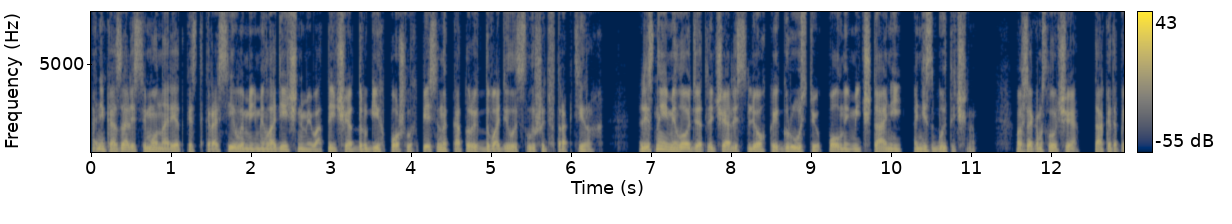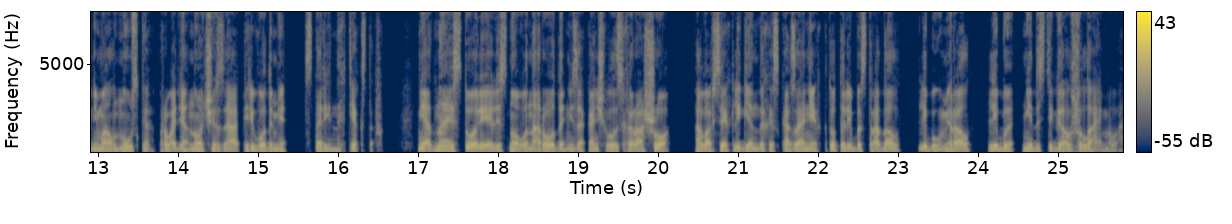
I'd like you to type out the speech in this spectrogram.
Они казались ему на редкость красивыми и мелодичными, в отличие от других пошлых песенок, которые доводилось слышать в трактирах. Лесные мелодии отличались легкой грустью, полной мечтаний о несбыточном. Во всяком случае, так это понимал Нуска, проводя ночи за переводами старинных текстов. Ни одна история лесного народа не заканчивалась хорошо, а во всех легендах и сказаниях кто-то либо страдал, либо умирал, либо не достигал желаемого.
